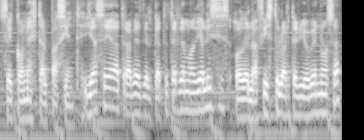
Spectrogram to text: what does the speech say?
se conecta al paciente, ya sea a través del catéter de hemodiálisis o de la fístula arteriovenosa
